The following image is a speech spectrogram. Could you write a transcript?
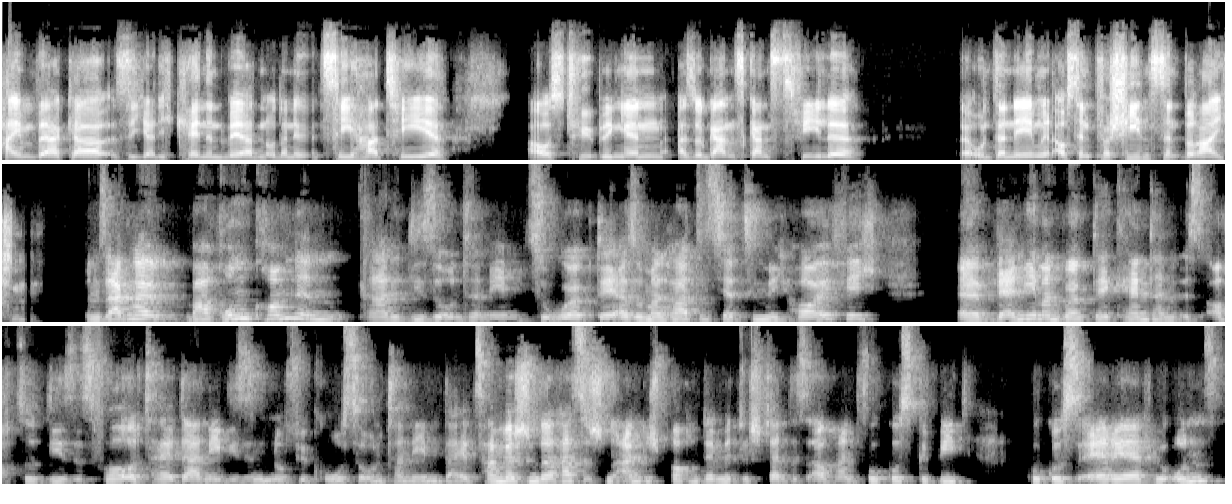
Heimwerker sicherlich kennen werden, oder eine CHT aus Tübingen. Also ganz, ganz viele äh, Unternehmen aus den verschiedensten Bereichen. Und sag mal, warum kommen denn gerade diese Unternehmen zu Workday? Also man hört es ja ziemlich häufig, äh, wenn jemand Workday kennt, dann ist oft so dieses Vorurteil da, nee, die sind nur für große Unternehmen da. Jetzt haben wir schon, da hast du schon angesprochen, der Mittelstand ist auch ein Fokusgebiet, Fokus-Area für uns.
